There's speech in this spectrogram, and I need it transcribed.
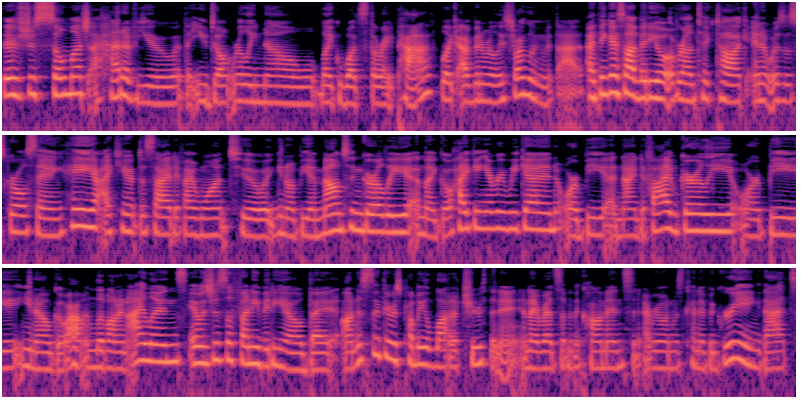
There's just so much ahead of you that you don't really know like what's the right path. Like I've been really struggling with that. I think I saw a video over on TikTok and it was this girl saying, "Hey, I can't decide if I want to, you know, be a mountain girly and like go hiking every weekend or be a 9 to 5 girly or be, you know, go out and live on an island." It was just a funny video, but honestly there was probably a lot of truth in it and I read some of the comments and everyone was kind of agreeing that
